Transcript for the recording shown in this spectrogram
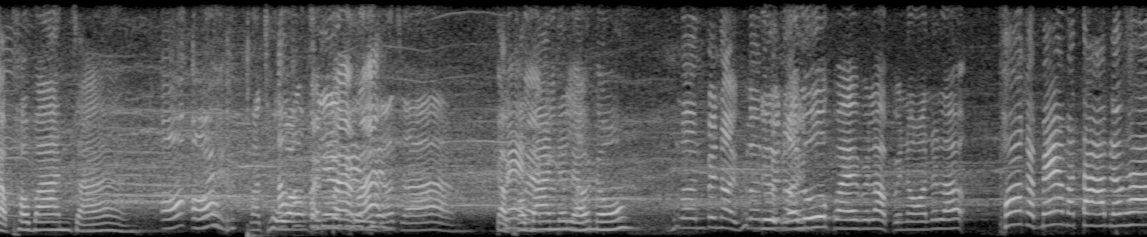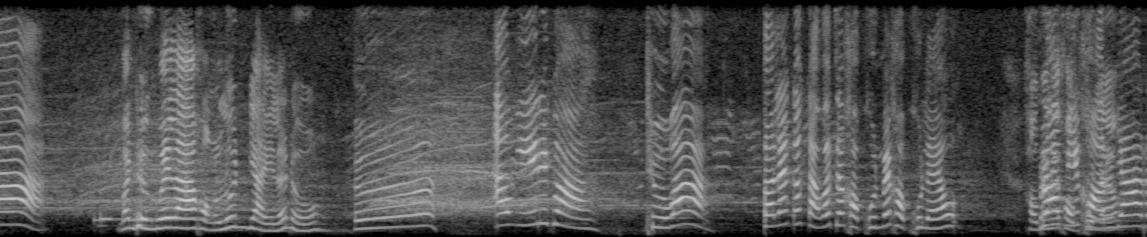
กลับเข้าบ้านจ้า อ๋ออ๋อ มาทวงเอาเอาแฟนเอาๆเอาแล้วจ้ากลับเข้าบ้านได้แล้วเนาะ เพลินไปหน่อยเพลินดึไปกหน่แล้อวยลูกไปไปหลับไปนอนได้แล้ว พ่อกับแม่มาตามแล้วค่ะ มันถึงเวลาของรุ่นใหญ่แล้วหนู เออ เอางี้ดีกว่า ถือว่าต อนแรกก็กะว่าจะขอบคุณไม่ขอบคุณแล้วเขาไม่รอได้บขอบนี้ขคุอณอแล้นุวญาต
